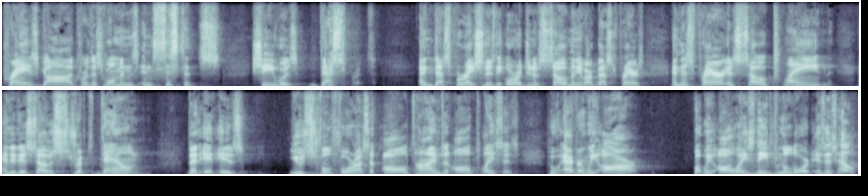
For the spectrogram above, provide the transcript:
Praise God for this woman's insistence. She was desperate And desperation is the origin of so many of our best prayers. And this prayer is so plain and it is so stripped down that it is useful for us at all times and all places. Whoever we are, what we always need from the Lord is His help.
